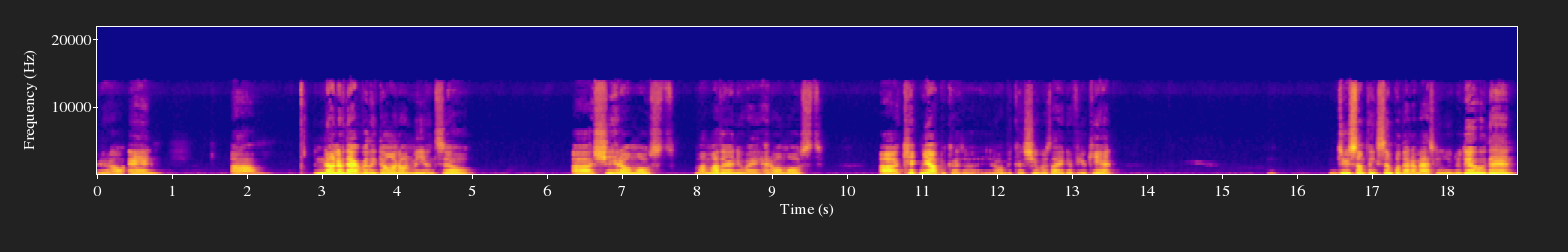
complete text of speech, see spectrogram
You know, and um, none of that really dawned on me until uh, she had almost, my mother anyway, had almost uh, kicked me out because of it, you know, because she was like, if you can't do something simple that I'm asking you to do, then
